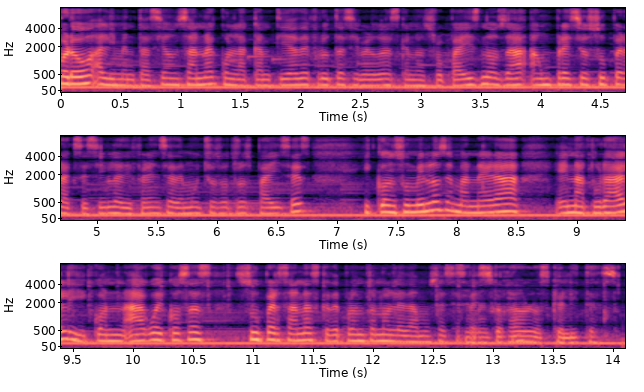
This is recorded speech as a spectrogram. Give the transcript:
pro alimentación sana con la cantidad de frutas y verduras que nuestro país nos da a un precio súper accesible a diferencia de muchos otros países y consumirlos de manera eh, natural y con agua y cosas súper sanas que de pronto no le damos ese Se peso. me antojaron los quelites.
